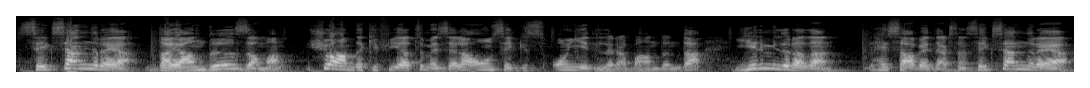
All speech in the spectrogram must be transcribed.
80 liraya dayandığı zaman şu andaki fiyatı mesela 18-17 lira bandında 20 liradan hesap edersen 80 liraya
